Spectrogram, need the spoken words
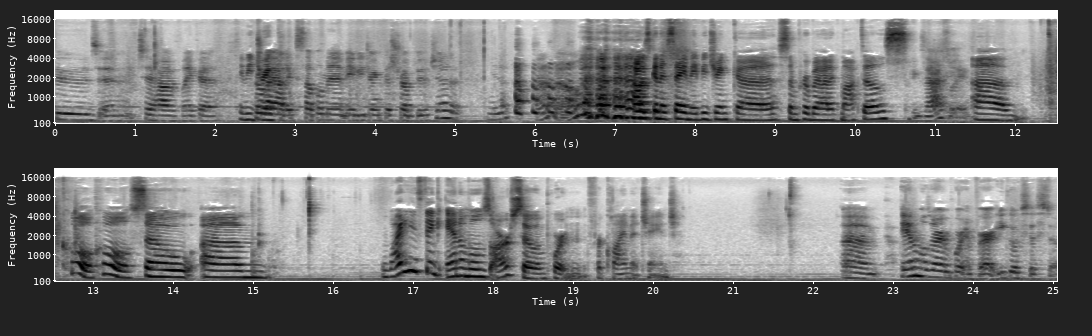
foods and to have like a maybe probiotic drink. supplement. Maybe drink the shrub bucha. You know, I don't know. I was gonna say maybe drink uh, some probiotic mocktails. Exactly. Um, cool, cool. So, um, why do you think animals are so important for climate change? Um, animals are important for our ecosystem,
